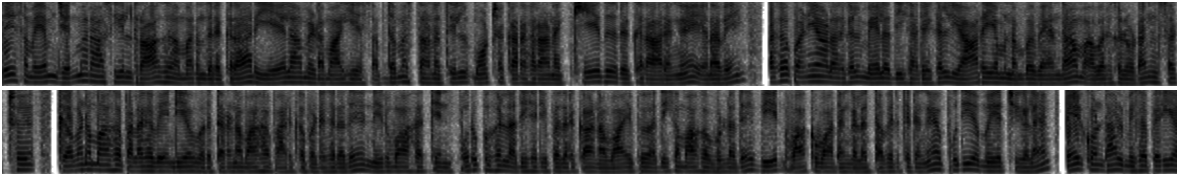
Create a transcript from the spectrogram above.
அதே சமயம் ஜென்ம ராசியில் ராகு அமர்ந்திருக்கிறார். ஏழாம் இடமாகிய சப்தமஸ்தானத்தில் மோட்சக்காரகரான கேது இருக்கிறாருங்க. எனவே சக பணியாளர்கள் மேலதிகாரிகள் யாரையும் நம்ப வேண்டாம். அவர்களுடன் சற்று கவனமாக பழக வேண்டிய ஒரு தருணமாக பார்க்கப்படுகிறது. நிர்வாகத்தின் பொறுப்புகள் அதிகரிப்பதற்கான வாய்ப்பு அதிகமாக உள்ளது. வீண் வாக்குவாதங்களை தவிர்த்திடுங்க. புதிய முயற்சிகளை மேற்கொண்டால் மிகப்பெரிய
